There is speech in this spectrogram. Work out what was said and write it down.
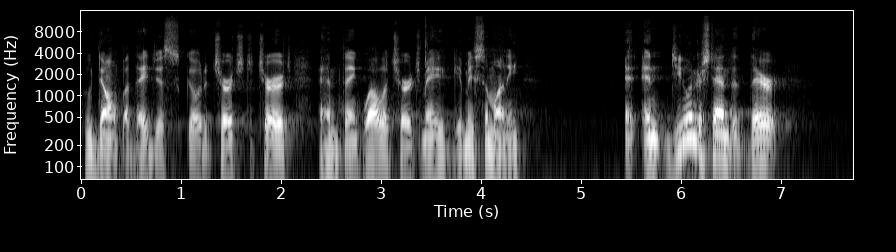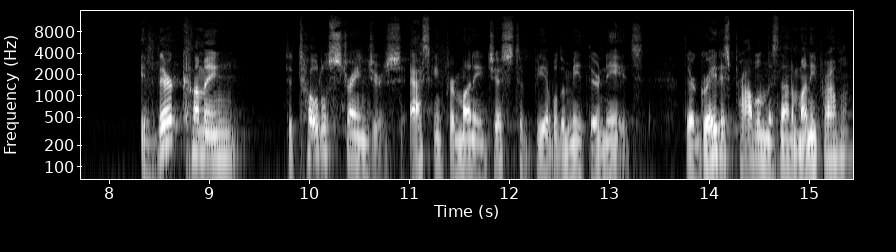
who don't, but they just go to church to church and think, well, the church may give me some money. And, and do you understand that they're, if they're coming to total strangers asking for money just to be able to meet their needs, their greatest problem is not a money problem?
